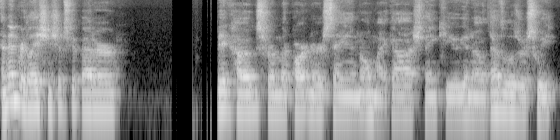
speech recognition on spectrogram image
and then relationships get better. Big hugs from their partners saying, "Oh my gosh, thank you." You know, those are sweet,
